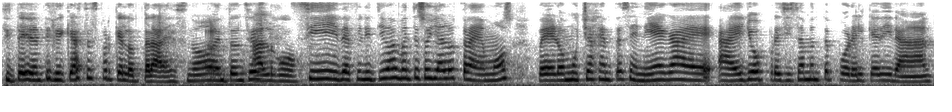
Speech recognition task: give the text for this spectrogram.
Si te identificaste es porque lo traes, ¿no? Claro. Entonces, Algo. sí, definitivamente eso ya lo traemos, pero mucha gente se niega eh, a ello precisamente por el que dirán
